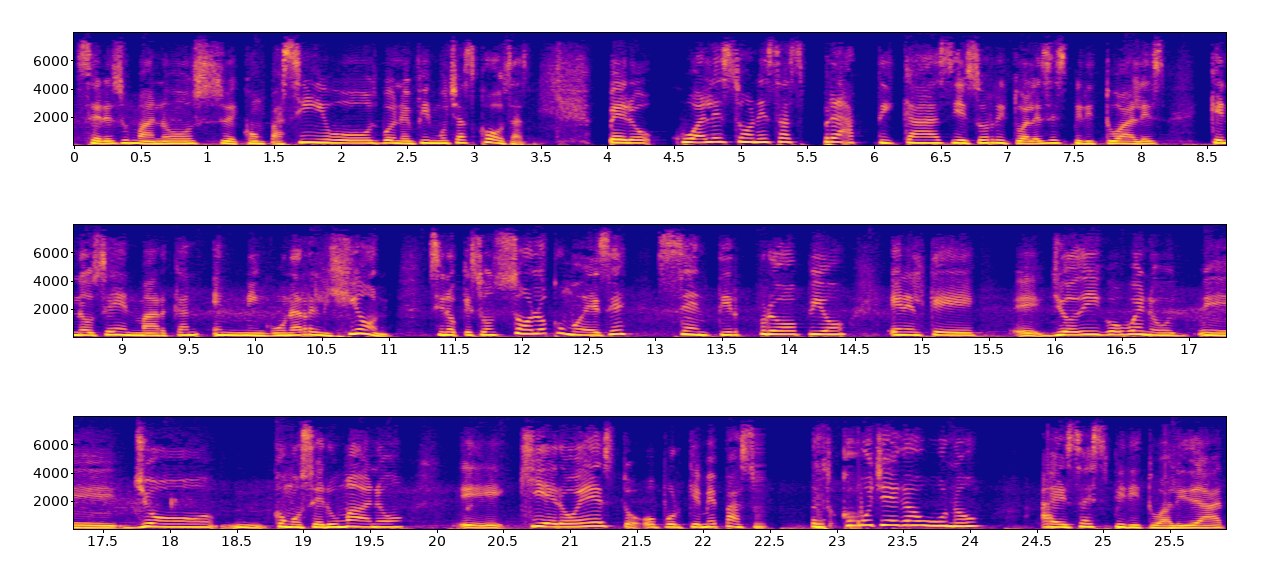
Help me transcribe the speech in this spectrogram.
seres humanos eh, compasivos, bueno, en fin, muchas cosas. Pero, ¿cuáles son esas prácticas y esos rituales espirituales que no se enmarcan en ninguna religión, sino que son solo como ese sentir propio en el que eh, yo digo, bueno, eh, yo mm, como ser humano quiero esto o por qué me pasó? ¿Cómo llega uno a esa espiritualidad?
